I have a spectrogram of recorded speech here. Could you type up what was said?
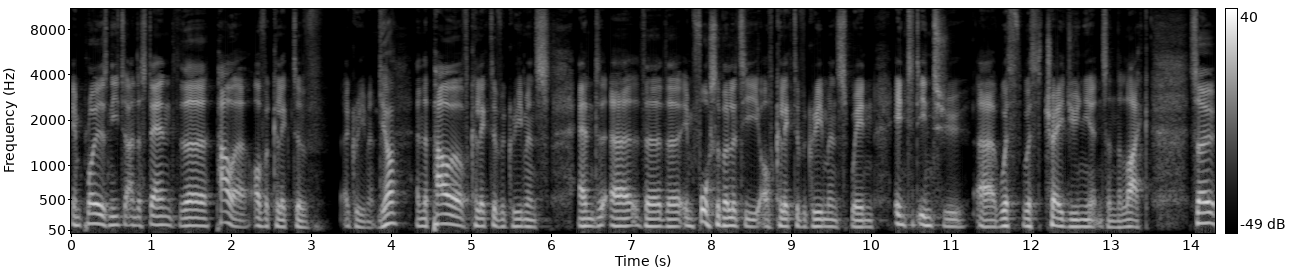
employers need to understand the power of a collective agreement. Yeah. And the power of collective agreements and uh, the the enforceability of collective agreements when entered into uh, with with trade unions and the like. So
